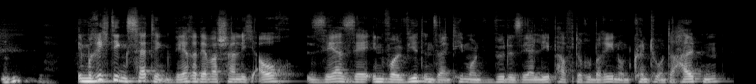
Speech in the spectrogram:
mhm. Im richtigen Setting wäre der wahrscheinlich auch sehr, sehr involviert in sein Thema und würde sehr lebhaft darüber reden und könnte unterhalten.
